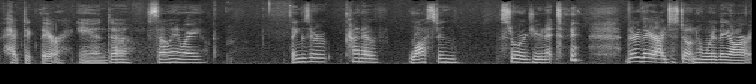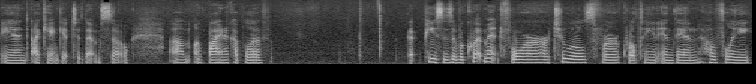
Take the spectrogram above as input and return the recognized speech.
hectic there, and uh, so anyway, things are kind of lost in storage unit. they're there, I just don't know where they are and I can't get to them. So um, I'm buying a couple of uh, pieces of equipment for tools for quilting and then hopefully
